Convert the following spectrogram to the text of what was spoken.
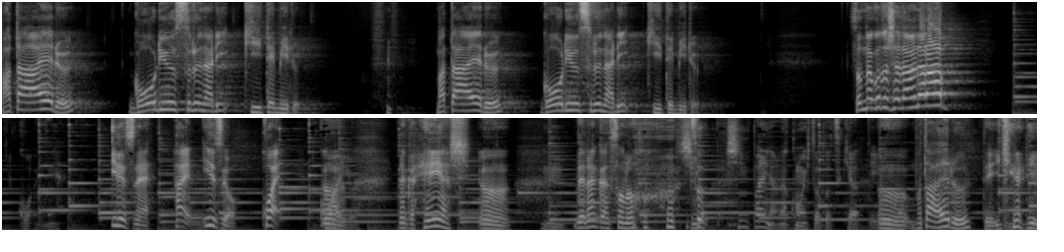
また会える？合流するなり聞いてみる。また会える？合流するなり聞いてみる。そんなことしちゃダメだろいいですね。はい、いいですよ。怖い。怖いよ。うん。なんか変やし。うん。うん。で、なんかその、心配になるなこの人と付き合っていいうん、また会える？っていきなり、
